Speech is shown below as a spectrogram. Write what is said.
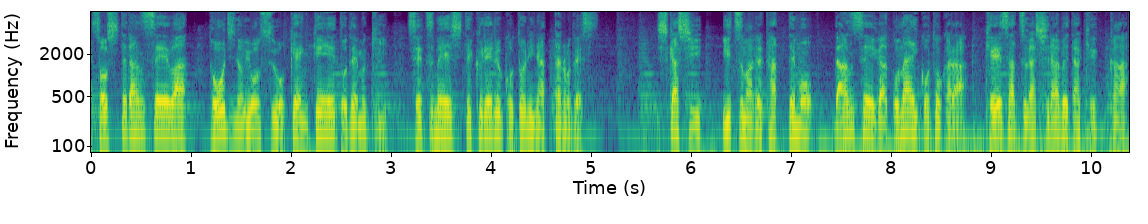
そして男性は当時の様子を県警へと出向き、説明してくれることになったのです。しかし、いつまで経っても男性が来ないことから警察が調べた結果、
